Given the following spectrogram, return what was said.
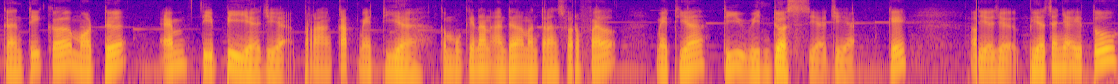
ganti ke mode MTP ya ya. Perangkat media. Kemungkinan Anda mentransfer file media di Windows ya ya. Oke. Ya, ya biasanya itu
